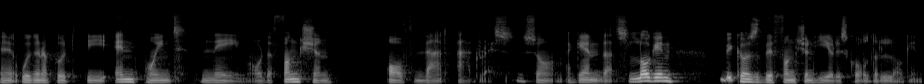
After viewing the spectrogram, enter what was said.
uh, we're going to put the endpoint name or the function of that address. So again, that's login because the function here is called login.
